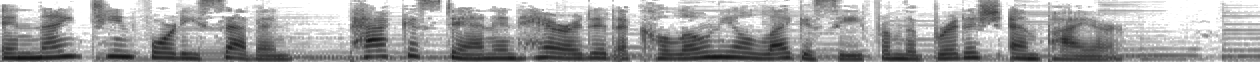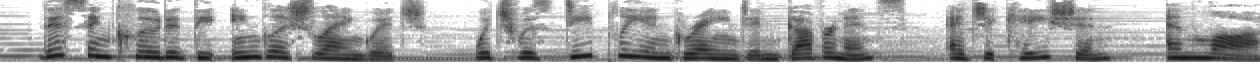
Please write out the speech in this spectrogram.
in 1947, Pakistan inherited a colonial legacy from the British Empire. This included the English language, which was deeply ingrained in governance, education, and law.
